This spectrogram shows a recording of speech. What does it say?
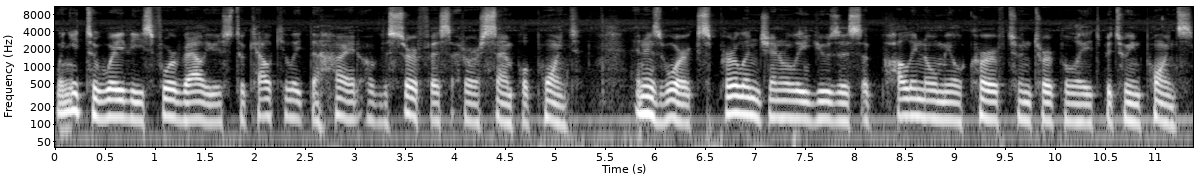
we need to weigh these four values to calculate the height of the surface at our sample point. In his works, Perlin generally uses a polynomial curve to interpolate between points.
